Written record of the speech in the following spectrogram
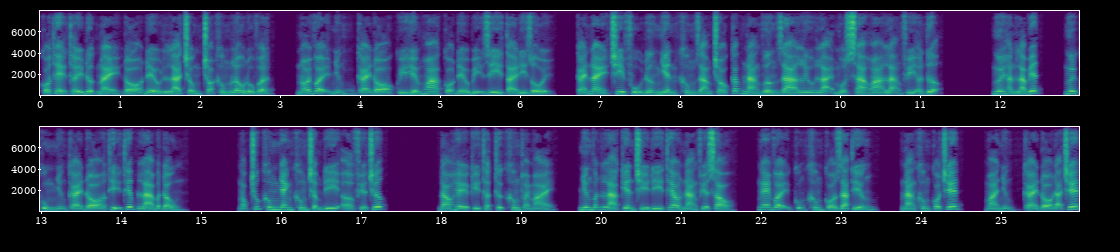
có thể thấy được này đó đều là trồng trọt không lâu đồ vật. Nói vậy những cái đó quý hiếm hoa cỏ đều bị di tài đi rồi, cái này chi phủ đương nhiên không dám cho các nàng vương gia lưu lại một xa hoa lãng phí ấn tượng. Ngươi hẳn là biết, ngươi cùng những cái đó thị thiếp là bất đồng. Ngọc Trúc không nhanh không chậm đi ở phía trước. Đào hề kỳ thật thực không thoải mái, nhưng vẫn là kiên trì đi theo nàng phía sau, nghe vậy cũng không có ra tiếng, nàng không có chết, mà những cái đó đã chết,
